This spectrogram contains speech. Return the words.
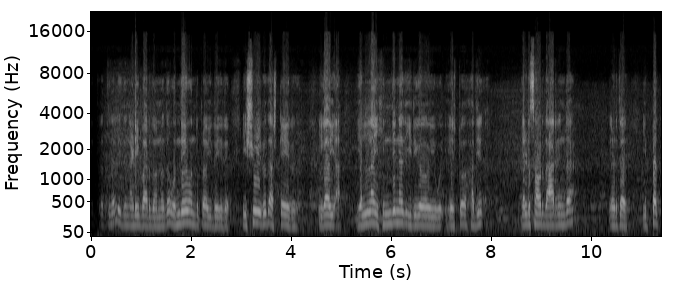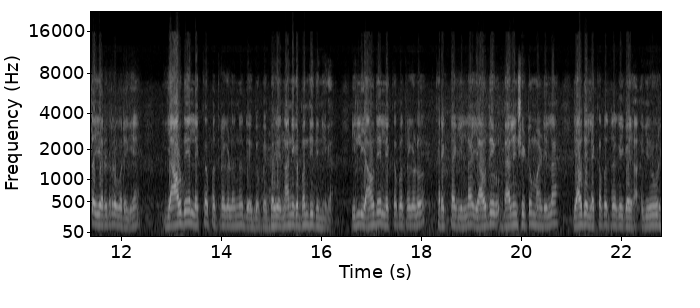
ನೇತೃತ್ವದಲ್ಲಿ ಇದು ನಡೀಬಾರ್ದು ಅನ್ನೋದು ಒಂದೇ ಒಂದು ಇದು ಇದು. ಇಶ್ಯೂ ಇರೋದು ಅಷ್ಟೇ ಇರೋದು ಈಗ ಎಲ್ಲ ಹಿಂದಿನ ಇದು ಎಷ್ಟು ಹದಿ ಎರಡು ಸಾವಿರದ ಆರರಿಂದ ಎರಡು ಸಾವಿರದ ಇಪ್ಪತ್ತ ಎರಡರವರೆಗೆ ಯಾವುದೇ ಲೆಕ್ಕಪತ್ರಗಳನ್ನು ನಾನೀಗ ಬಂದಿದ್ದೀನಿ ಈಗ. ಇಲ್ಲಿ ಯಾವುದೇ ಲೆಕ್ಕಪತ್ರಗಳು ಕರೆಕ್ಟಾಗಿ ಇಲ್ಲ, ಯಾವುದೇ ಬ್ಯಾಲೆನ್ಸ್ ಶೀಟು ಮಾಡಿಲ್ಲ, ಯಾವುದೇ ಲೆಕ್ಕಪತ್ರ ಈಗ ಇವರು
